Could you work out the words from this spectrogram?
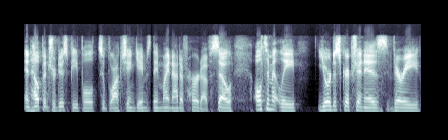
and help introduce people to blockchain games they might not have heard of. So ultimately, your description is very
